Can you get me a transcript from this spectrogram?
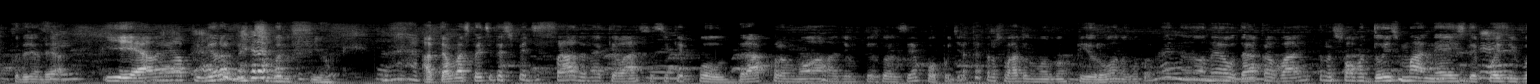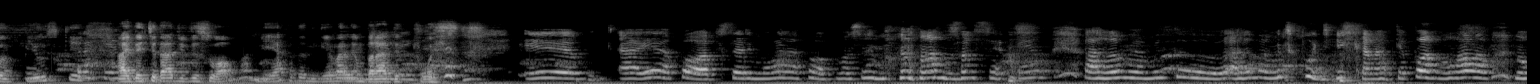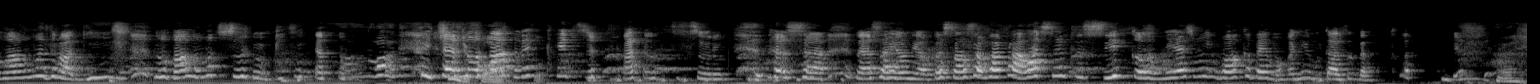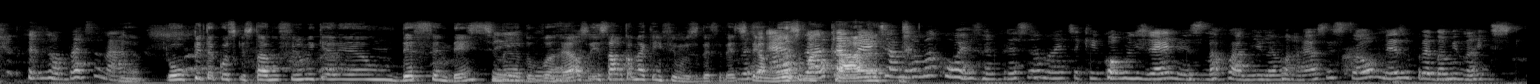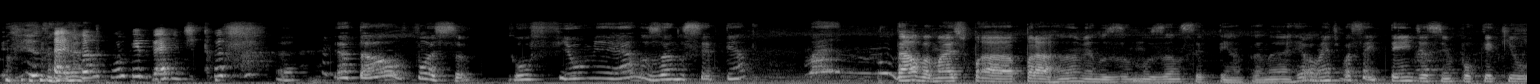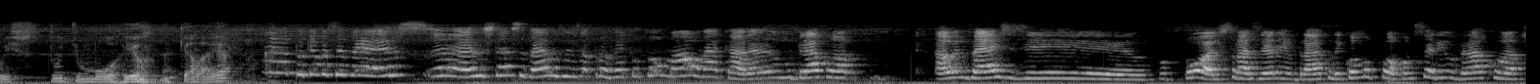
E ela é É a primeira primeira vítima do filme. Até bastante desperdiçada, né? Que eu acho assim que, pô, o Drácula morre de um pescoço, pô, podia ter transformado numa vampirona, alguma coisa. Mas não, né? O Drácula vai e transforma dois manéis depois em vampiros, que a identidade visual é uma merda, ninguém vai lembrar depois. E aí, pô, a cerimônia, pô, uma cerimônia lá nos anos 70, a Rama é muito. A Rama é muito pudica, né? Porque, pô, não rola, não rola uma droguinha, não rola uma surubinha, Não, não rola nem peitinho de não rola nem peito de fora nesse suru, nessa, nessa reunião. O pessoal só vai pra lá sempre em círculo mesmo e invoca o demônio no caso da. Não acontece nada. É. O Peter Cusk está no filme que ele é um descendente Sim, né, do Van Helsing. E sabe como é que em filmes os descendentes têm a É mesma cara? exatamente a mesma coisa. Impressionante que como os genes da família Van Helsing são mesmo predominantes. é todo mundo idêntico. Então, poxa, o filme é nos anos 70, mas não dava mais pra Hammer nos, nos anos 70, né? Realmente você entende assim por que, que o estúdio morreu naquela época. É porque você vê, eles, é, eles têm essa ideia, mas eles aproveitam tão mal, né, cara? O Drácula, ao invés de, pô, eles trazerem o Drácula, e como, pô, como seria o Drácula,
